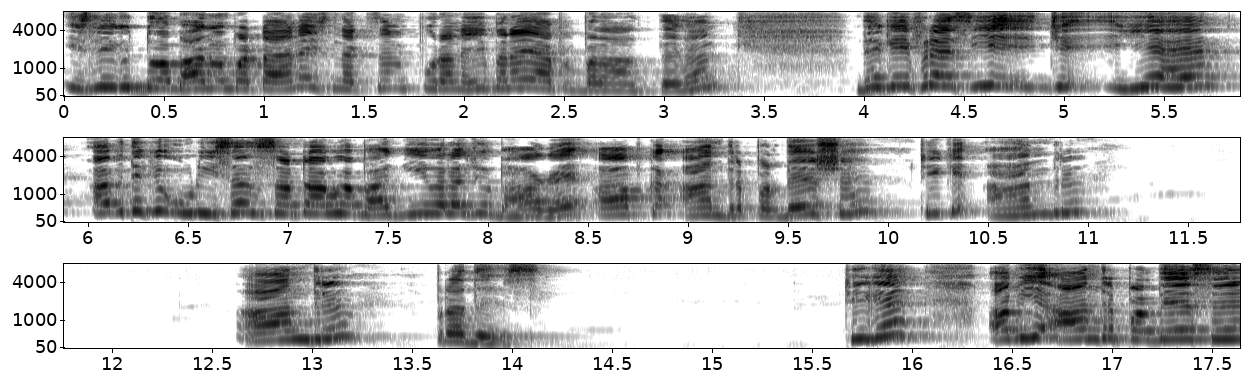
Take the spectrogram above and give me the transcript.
इसलिए कि दो भाग में बटा है ना, इस नक्शे में पूरा नहीं बना यहाँ पे बनाते हैं। देखिए फ्रेंड्स ये ये है, अब देखिए उड़ीसा से सटा हुआ भाग, ये वाला जो भाग है, आपका आंध्र प्रदेश है, ठीक है? आंध्र आंध्र प्रदेश। ठीक है? अब ये आंध्र प्रदेश है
